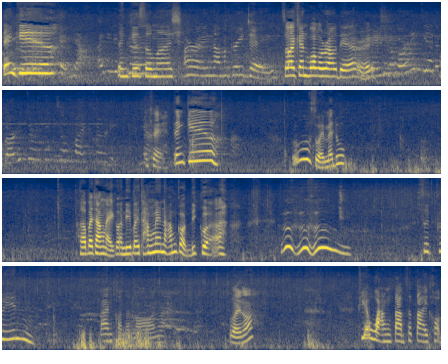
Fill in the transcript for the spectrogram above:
Thank you. Okay, yeah. I think it's Thank good. you so much. All right, have a great day. So I can walk around there, right? To the gardens? Yeah, the gardens are open till 5.30. Okay. Thank you. อู้สวยไหมดูก เราไปทางไหนก่อนดีไปทางแม่น้ำก่อนดีกว่าสุดควินบ้านขอนนอนอะ สวยเนาะเที่ยววังตามสไตล์ของ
